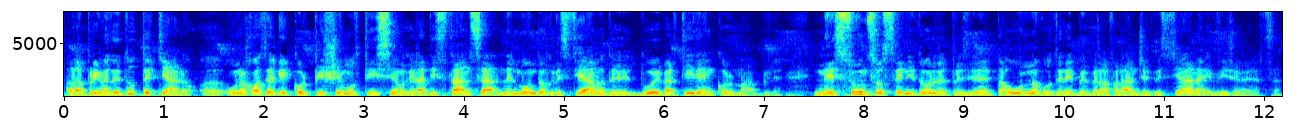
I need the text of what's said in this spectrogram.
Allora, prima di tutto è chiaro, eh, una cosa che colpisce moltissimo è che la distanza nel mondo cristiano dei due partiti è incolmabile nessun sostenitore del presidente Aoun voterebbe per la falange cristiana e viceversa.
